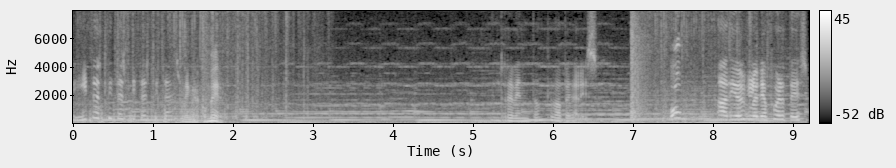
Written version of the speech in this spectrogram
Pitas, pitas, pitas, pitas. Venga, a comer. El reventón que va a pegar eso. ¡Oh! Adiós, Gloria Fuertes.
